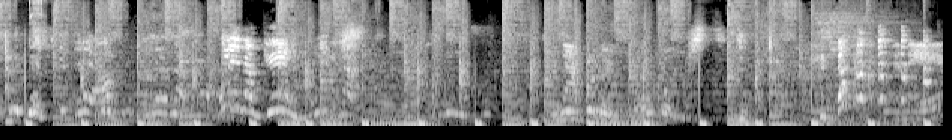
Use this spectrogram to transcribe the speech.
pa. Ano, lungkol. Sige. Riley?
